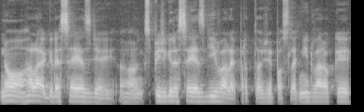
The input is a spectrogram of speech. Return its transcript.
No, hele, kde se jezdí? Spíš kde se jezdívali, protože poslední dva roky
